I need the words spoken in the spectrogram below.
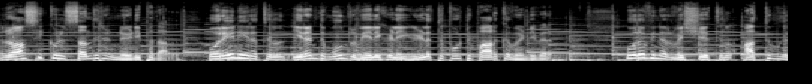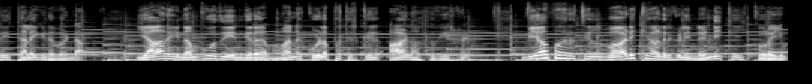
ராசிக்குள் சந்திரன் நீடிப்பதால் ஒரே நேரத்தில் இரண்டு மூன்று வேலைகளை இழுத்து போட்டு பார்க்க வேண்டி வரும் உறவினர் விஷயத்தில் அத்துமீறி தலையிட வேண்டாம். யாரை நம்புவது என்கிற மனக்குழப்பத்திற்கு ஆளாகுவீர்கள். வியாபாரத்தில் வாடிக்கையாளர்களின் எண்ணிக்கை குறையும்.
